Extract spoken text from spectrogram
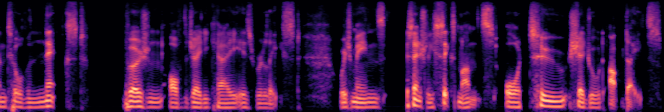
until the next version of the JDK is released, which means essentially six months or two scheduled updates.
